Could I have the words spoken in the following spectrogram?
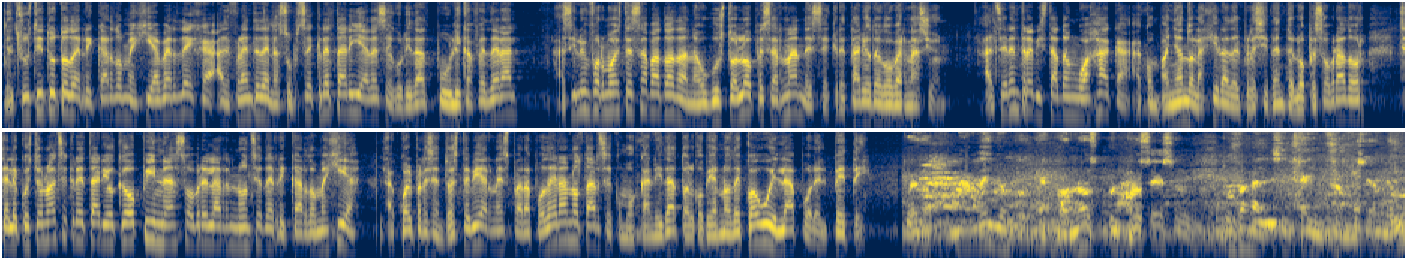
del sustituto de Ricardo Mejía Verdeja al frente de la Subsecretaría de Seguridad Pública Federal. Así lo informó este sábado Adán Augusto López Hernández, secretario de Gobernación. Al ser entrevistado en Oaxaca, acompañando la gira del presidente López Obrador, se le cuestionó al secretario qué opina sobre la renuncia de Ricardo Mejía, la cual presentó este viernes para poder anotarse como candidato al gobierno de Coahuila por el PT puedo opinar de ello porque conozco el proceso y pues van a decir que hay intromisión de uno.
